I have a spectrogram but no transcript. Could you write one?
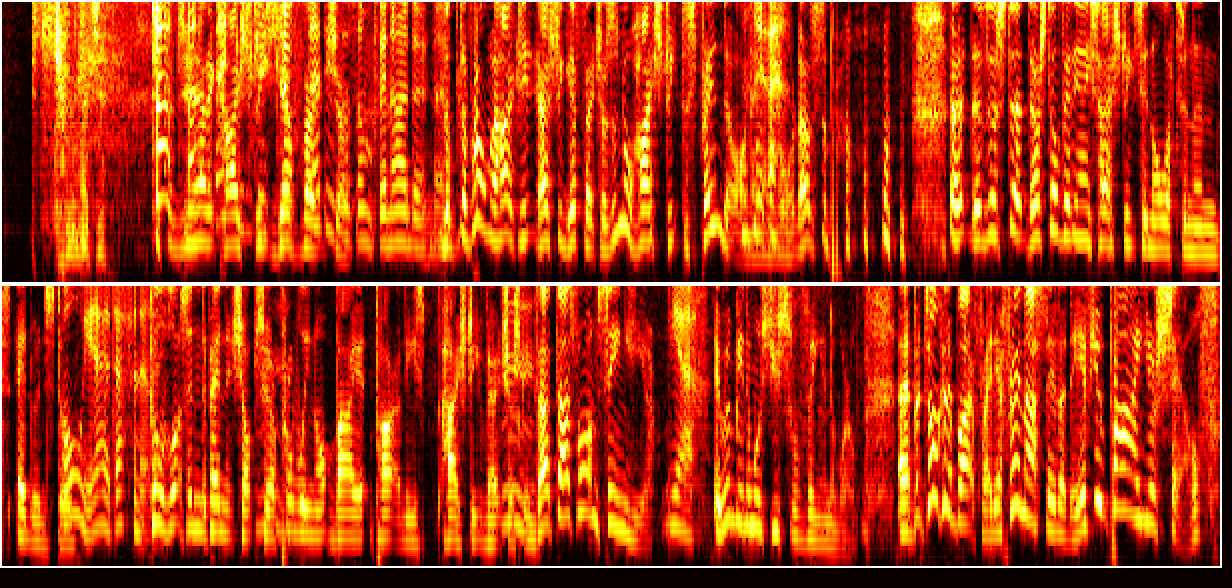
give them a, just a generic high street gift voucher. or something. I don't know. The, the problem with high, high street gift vouchers, there's no high street to spend it on anymore. That's the problem. uh, there's, still, there's still very nice high streets in Ollerton and Edwinstowe. oh yeah, definitely. Full of lots of independent shops Mm. who are probably not by part of these high street voucher schemes. That, that's what I'm saying here. Yeah. It wouldn't be the most useful thing in the world. Uh, but talking of Black Friday, a friend asked the other day if you buy yourself,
